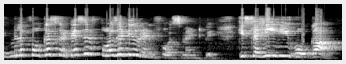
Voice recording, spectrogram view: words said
मतलब फोकस करते हैं सिर्फ़ पॉजिटिव रेनफोर्समेंट पे, कि सही ही होगा।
